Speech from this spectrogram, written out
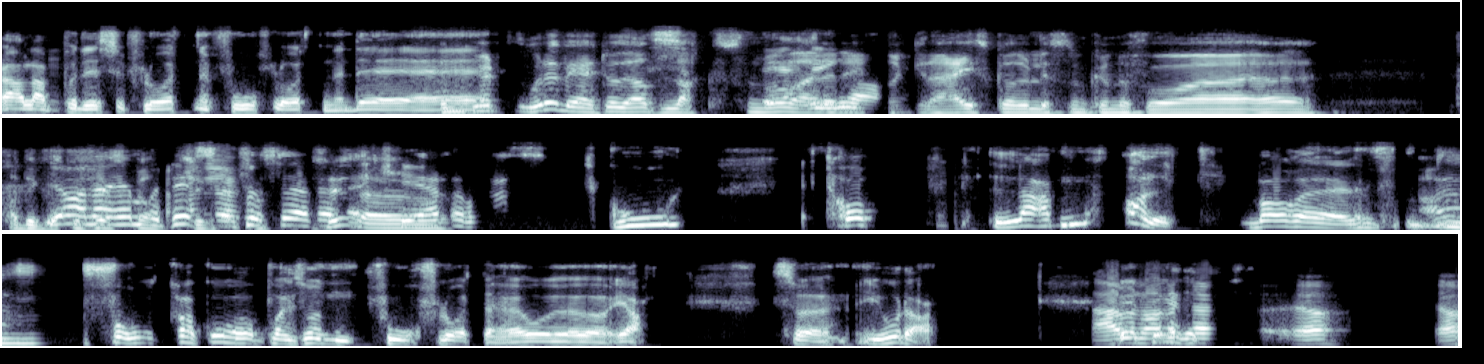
Eller på disse flåtene, fòrflåtene. Det Bjørn Tore vet jo det at laksen må være og grei skal du liksom kunne få eh, At det ikke Ja, nei, skje jeg det skade. så ser jeg Det er jo- sko, tropp, lam, alt. Bare Ja, ja. For over på en sånn fòrflåte. Og, ja. Så jo da. Nei, men han, ja. ja.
